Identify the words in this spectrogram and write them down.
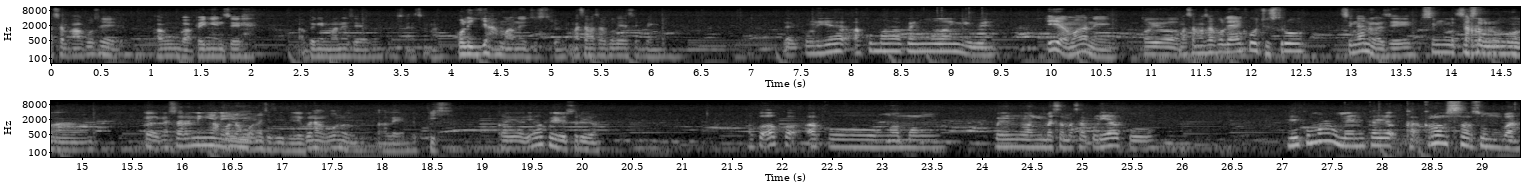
SMA aku sih aku nggak pengen sih. Nggak pengen mana sih aku SMA kuliah mana justru? Masa-masa kuliah sih pengen. Lek kuliah aku malah pengen ngulangi weh. iya makanya. Kayak masa-masa kuliah aku justru singan nggak sih? Sing lebih seru, seru. Heeh. Kayak kasaran ini aku nemu aja di diri aku nang kono lebih. Kayak ya apa ya Surya? Aku aku aku ngomong pengen ngulangi masa-masa kuliahku. Ya aku mau men kayak gak kerasa sumpah.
